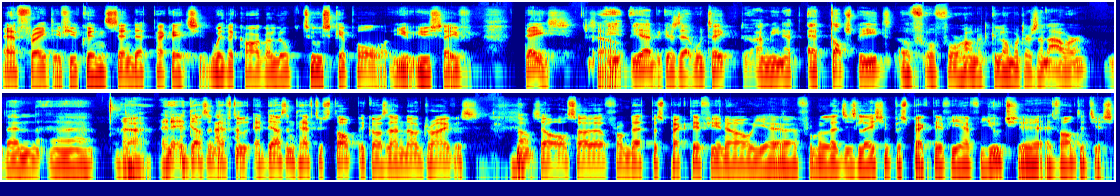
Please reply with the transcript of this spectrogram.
air freight? If you can send that package with a cargo loop to Schiphol, you, you save days. So. Yeah, because that would take, I mean, at, at top speed of, of 400 kilometers an hour, then. Uh, uh, and it doesn't have to. It doesn't have to stop because there are no drivers. No. So also from that perspective, you know, yeah, from a legislation perspective, you have huge uh, advantages.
